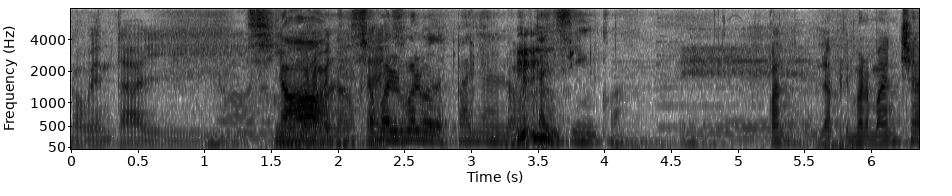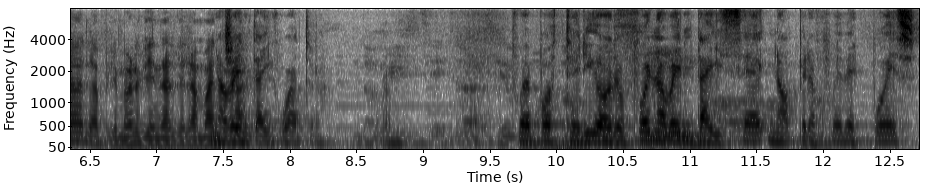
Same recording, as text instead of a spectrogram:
95, No, no, 96. somos el vuelo de España en el 95, ¿Cuándo? La primer mancha, la primer Bienal de la Mancha. 94. Fue posterior, fue 96, no, pero fue después.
